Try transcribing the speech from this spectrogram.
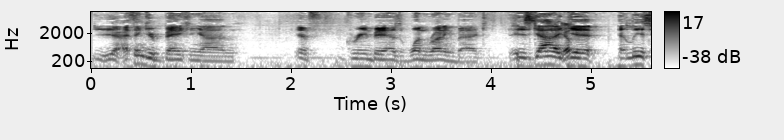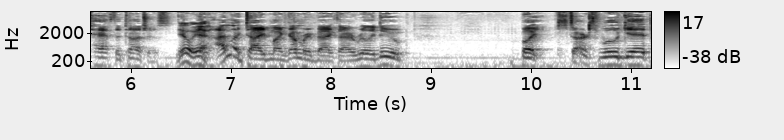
Yeah, I think you're banking on if Green Bay has one running back, he's got to yep. get at least half the touches. Oh, yeah. And I like Ty Montgomery back there, I really do. But Starks will get,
